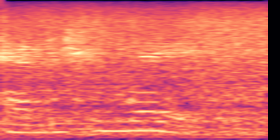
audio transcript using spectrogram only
Anderson Way.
